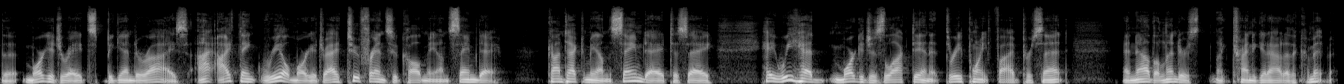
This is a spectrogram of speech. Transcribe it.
the mortgage rates began to rise. I, I think real mortgage. I had two friends who called me on the same day, contacted me on the same day to say, "Hey, we had mortgages locked in at three point five percent, and now the lender's like trying to get out of the commitment.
